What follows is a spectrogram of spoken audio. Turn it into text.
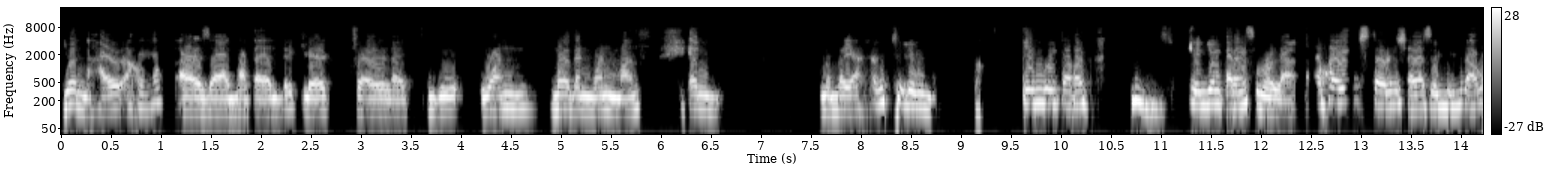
yun na-hire ako as a data entry clerk for like one more than one month. And mabayaran ko yung yun yung parang yun yung parang simula. Whole story siya kasi bigla ako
